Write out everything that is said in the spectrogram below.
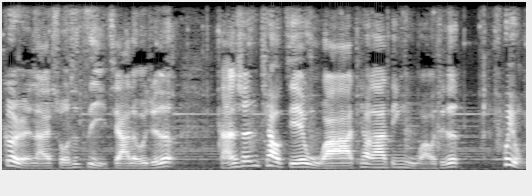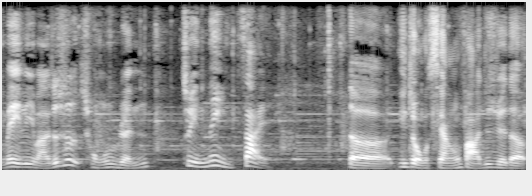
个人来说是自己家的，我觉得男生跳街舞啊，跳拉丁舞啊，我觉得会有魅力嘛，就是从人最内在的一种想法，就觉得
